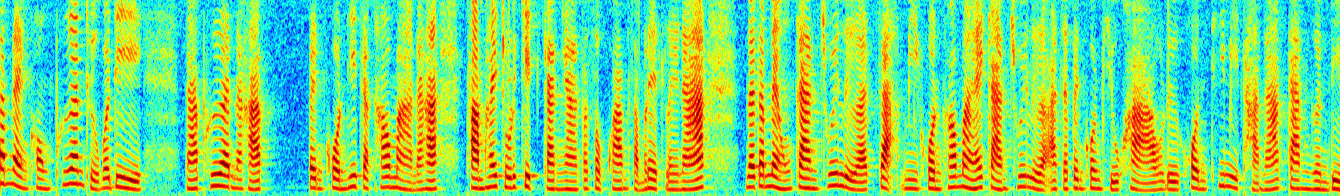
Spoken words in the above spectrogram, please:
ตำแหน่งของเพื่อนถือว่าดีนะเพื่อนนะคะเป็นคนที่จะเข้ามานะคะทำให้ธุรกิจการงานประสบความสำเร็จเลยนะในตำแหน่งของการช่วยเหลือจะมีคนเข้ามาให้การช่วยเหลือ อาจจะเป็นคนผิวขาว หรือคนที่มีฐานะการเงินดี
